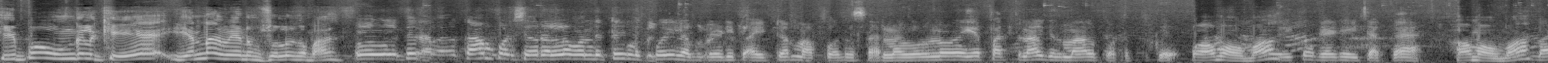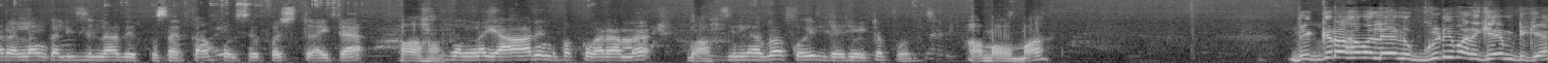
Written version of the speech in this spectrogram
இப்போ உங்களுக்கு என்ன வேணும் சொல்லுங்கம்மா எங்களுக்கு காம்பவுண்ட் சுவரெல்லாம் வந்துட்டு இந்த கோயில் அப்படி ரெடி ஆயிட்டோம் போதும் சார் நாங்க இன்னும் ஏ- பத்து நாளுக்கு இது மாலை போடுறதுக்கு ஆமாம்மா வரைக்கும் ரெடி ஆயிட்டாக்க ஆமாம்மா மரம் எல்லாம் கலீஜ் இல்லாத இருக்கும் சார் காம்பவுண்ட் சுவர் ஃபர்ஸ்ட் ஆயிட்டா ஆஹா இதெல்லாம் யாரும் இந்த பக்கம் வராம கலீஜ் இல்லாம கோயில் ரெடி ஆயிட்டா போதும் சார் ఆమావమ్మా విగ్రహం లేని గుడి మనకి ఏమిటికే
